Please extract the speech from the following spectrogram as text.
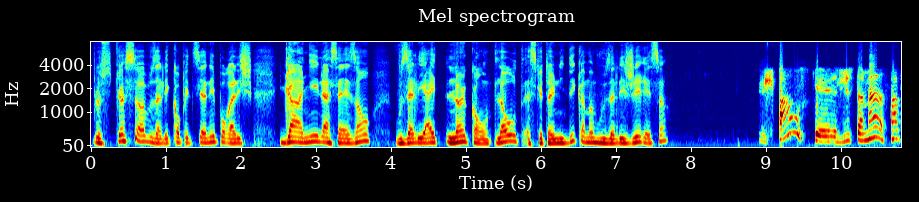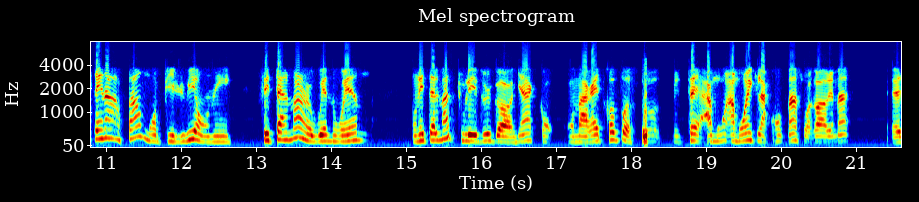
plus que ça. Vous allez compétitionner pour aller gagner la saison. Vous allez être l'un contre l'autre. Est-ce que tu as une idée comment vous allez gérer ça? Je pense que justement, s'entraîner ensemble, moi puis lui, on est c'est tellement un win-win. On est tellement tous les deux gagnants qu'on on n'arrêtera pas ça. À moins, à moins que l'affrontement soit carrément euh,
